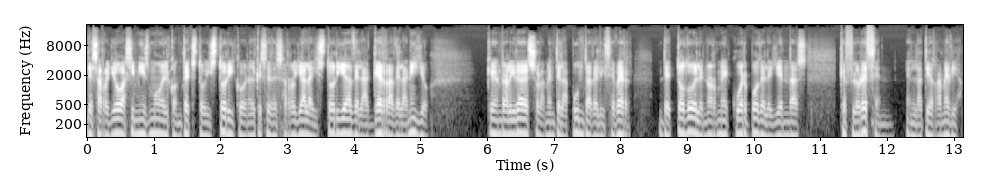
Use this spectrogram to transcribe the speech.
Desarrolló asimismo el contexto histórico en el que se desarrolla la historia de la Guerra del Anillo, que en realidad es solamente la punta del iceberg de todo el enorme cuerpo de leyendas que florecen en la Tierra Media.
